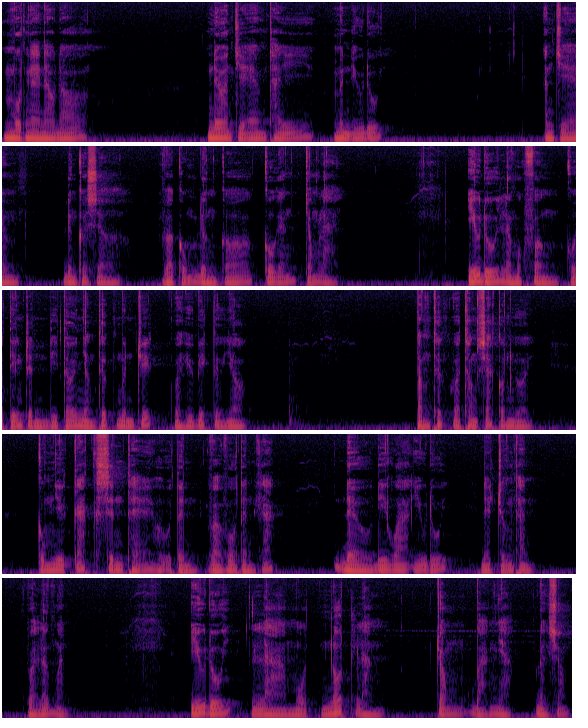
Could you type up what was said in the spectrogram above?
một ngày nào đó, nếu anh chị em thấy mình yếu đuối, anh chị em đừng có sợ và cũng đừng có cố gắng chống lại. Yếu đuối là một phần của tiến trình đi tới nhận thức minh triết và hiểu biết tự do. Tâm thức và thân xác con người, cũng như các sinh thể hữu tình và vô tình khác, đều đi qua yếu đuối để trưởng thành và lớn mạnh yếu đuối là một nốt lặng trong bản nhạc đời sống.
